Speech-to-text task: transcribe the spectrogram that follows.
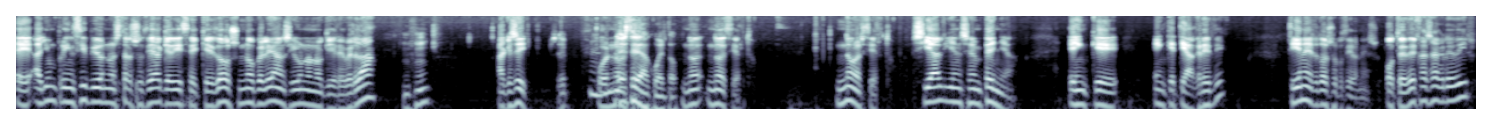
Eh, hay un principio en nuestra sociedad que dice que dos no pelean si uno no quiere, ¿verdad? ¿A que sí? Sí. Pues no Estoy es de acuerdo. No, no es cierto. No es cierto. Si alguien se empeña en que, en que te agrede, tienes dos opciones. O te dejas agredir,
